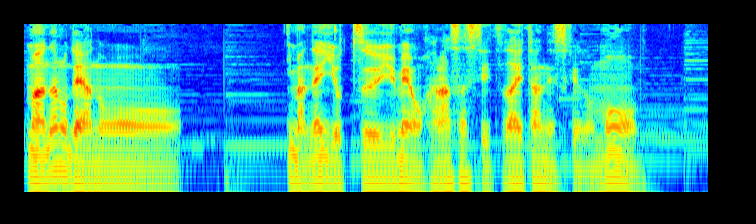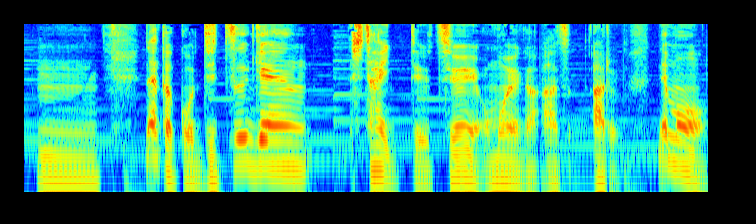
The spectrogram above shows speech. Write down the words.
まあなのであのー、今ね4つ夢を話させていただいたんですけどもうんなんかこう実現したいっていう強い思いがあるでも、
